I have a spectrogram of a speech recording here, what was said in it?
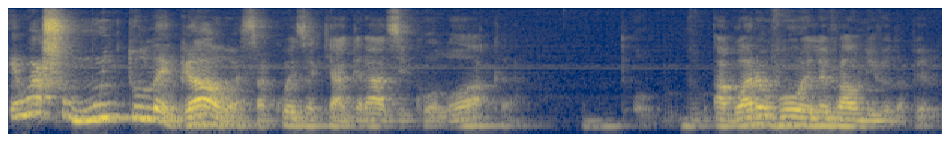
eu acho muito legal essa coisa que a Grazi coloca. Agora eu vou elevar o nível da pergunta.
